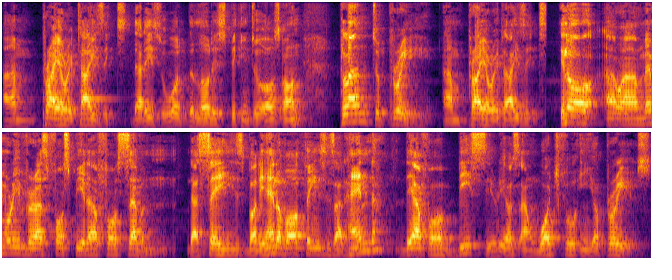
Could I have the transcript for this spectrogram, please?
and prioritize it. That is what the Lord is speaking to us on. Plan to pray and prioritize it. You know, our memory verse, 1 Peter 4 7, that says, But the end of all things is at hand. Therefore, be serious and watchful in your prayers.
